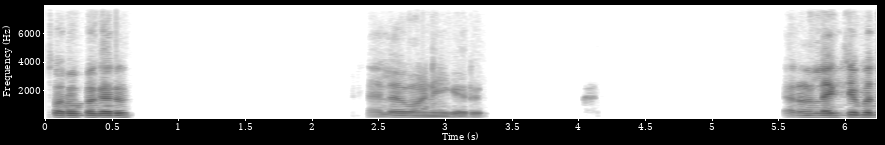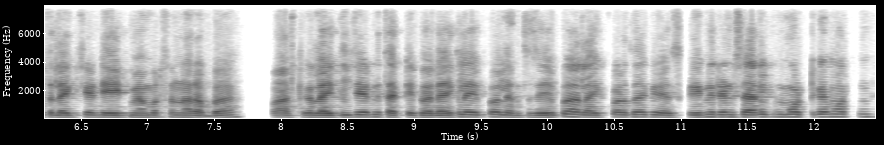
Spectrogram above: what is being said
స్వరూప గారు. హలో వాణి గారు. ఎవరైనా లైక్ చేయకపోతే లైక్ చేయండి. 8 మెంబర్స్ ఉన్నారబ్బా! ఫాస్ట్‌గా లైకులు చేయండి. 35 లైకులు అయిపోవాలి. ఎంతసేపు ఆ లైక్ కొడతాకే స్క్రీన్ 2 సార్లు మోట్టుకేమవుతుంది.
